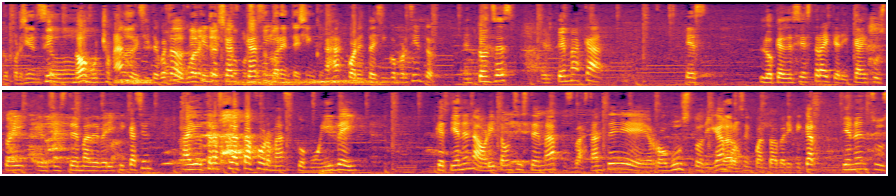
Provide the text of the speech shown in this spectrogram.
35%. Sí, no, mucho más, güey. Si te cuesta Como un 2.500, ca- 45%. casi... 45. Ajá, 45%. Entonces, el tema acá es lo que decía Striker y cae justo ahí el sistema de verificación. Hay otras plataformas como eBay que tienen ahorita un sistema pues, bastante robusto, digamos, Claro. en cuanto a verificar. Tienen sus,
